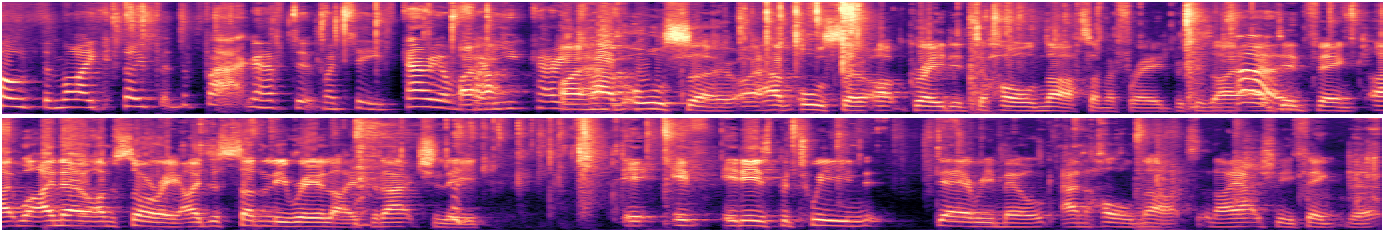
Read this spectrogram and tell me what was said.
hold the mic and open the back. I have to do it with my teeth. Carry on, Freddie. you carry I on. have also I have also upgraded to whole nut. I'm afraid because I, I Oh. did think. I, well, I know. I'm sorry. I just suddenly realised that actually, it, it it is between dairy milk and whole nuts, and I actually think that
